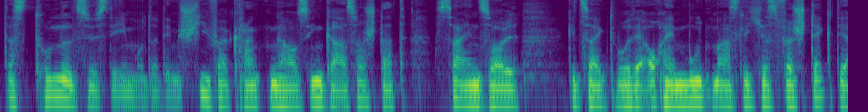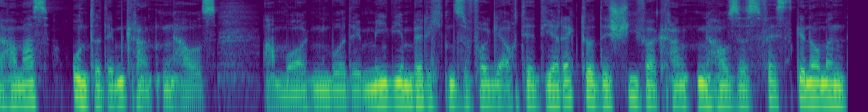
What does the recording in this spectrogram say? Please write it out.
das Tunnelsystem unter dem Schieferkrankenhaus in Gaza-Stadt sein soll. Gezeigt wurde auch ein mutmaßliches Versteck der Hamas unter dem Krankenhaus. Am Morgen wurde Medienberichten zufolge auch der Direktor des Schieferkrankenhauses festgenommen.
